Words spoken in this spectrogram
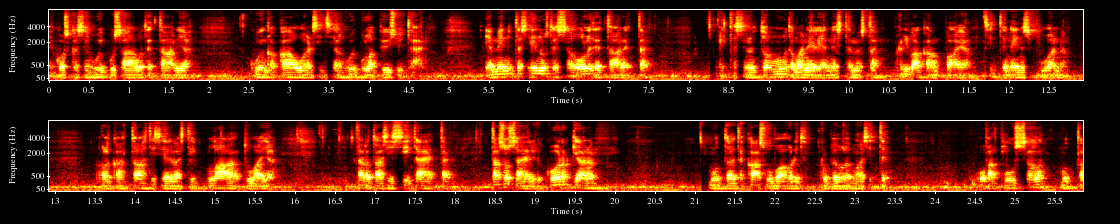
ja koska se huippu saavutetaan ja kuinka kauan sitten siellä huipulla pysytään. Ja me nyt tässä ennusteessa oletetaan, että, että se nyt on muutama neljännes tämmöistä rivakampaa ja sitten ensi vuonna alkaa tahti selvästi laantua ja tarkoittaa siis sitä, että taso säilyy korkeana, mutta että kasvuvauhdit rupeaa olemaan sitten ovat plussalla, mutta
